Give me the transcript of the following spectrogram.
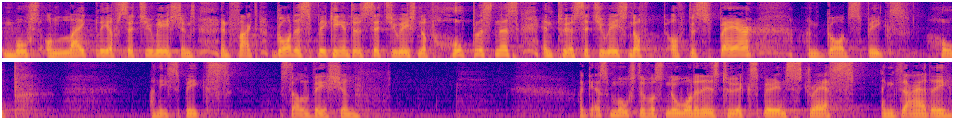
most unlikely of situations. In fact, God is speaking into a situation of hopelessness, into a situation of, of despair, and God speaks hope and he speaks salvation. I guess most of us know what it is to experience stress, anxiety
